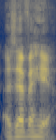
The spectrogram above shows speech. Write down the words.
As ever, here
